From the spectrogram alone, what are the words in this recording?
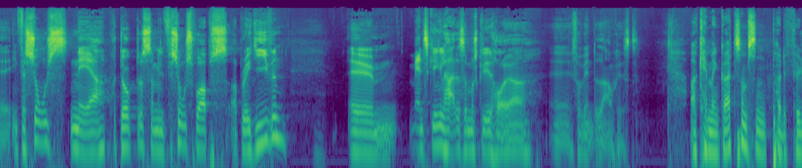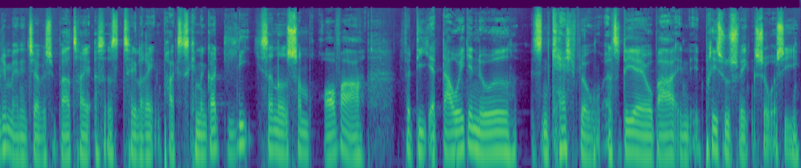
øh, inflationsnære produkter som inflationsswaps og break-even. Øh, men skengel har det så måske lidt højere øh, forventet afkast. Og kan man godt som sådan porteføljemanager, hvis vi bare tager, og så taler rent praksis, kan man godt lide sådan noget som råvarer, fordi at der er jo ikke noget sådan cashflow, altså det er jo bare en, et prisudsving, så at sige.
